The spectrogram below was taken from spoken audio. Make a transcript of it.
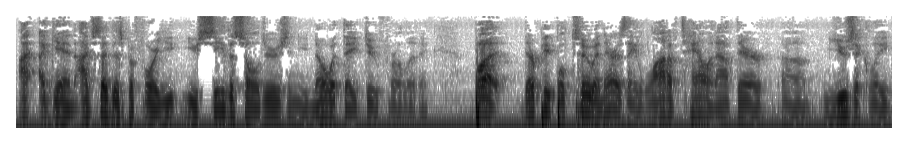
I, again, I've said this before. You, you see the soldiers and you know what they do for a living. But they're people too, and there is a lot of talent out there uh, musically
